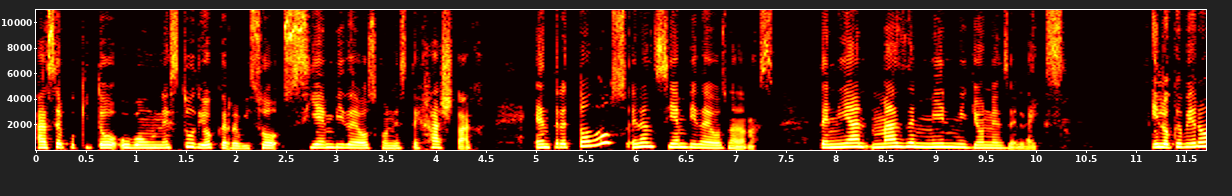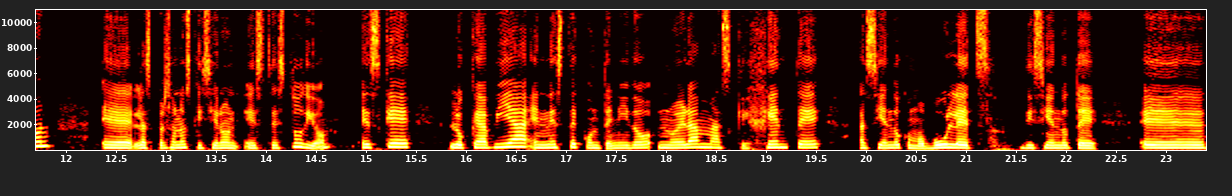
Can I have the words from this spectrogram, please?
hace poquito hubo un estudio que revisó 100 videos con este hashtag. Entre todos eran 100 videos nada más. Tenían más de mil millones de likes. Y lo que vieron eh, las personas que hicieron este estudio es que lo que había en este contenido no era más que gente haciendo como bullets diciéndote eh,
